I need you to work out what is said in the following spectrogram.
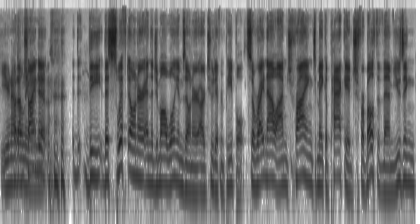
You're not but the I'm only trying one, to the the Swift owner and the Jamaal Williams owner are two different people. So right now I'm trying to make a package for both of them using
